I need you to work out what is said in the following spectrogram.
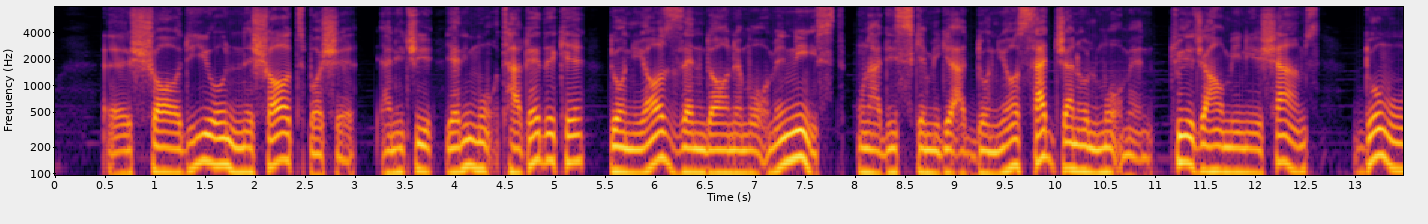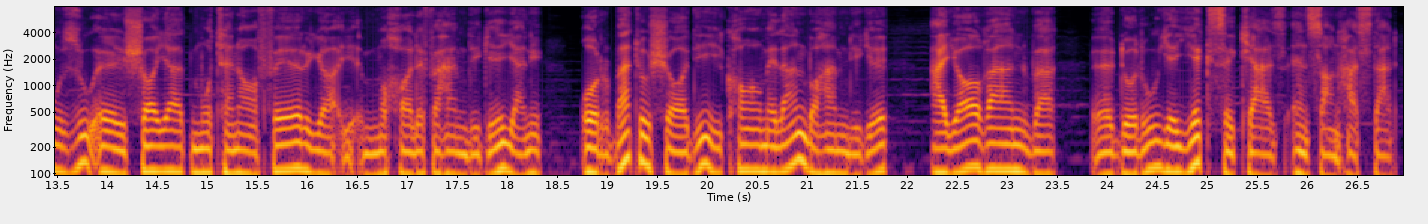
شادی و نشاط باشه. یعنی چی؟ یعنی معتقده که دنیا زندان مؤمن نیست. اون حدیث که میگه از دنیا سجن المؤمن. توی جهامینی شمس دو موضوع شاید متنافر یا مخالف همدیگه یعنی قربت و شادی کاملا با همدیگه عیاقن و دروی یک سکه از انسان هستند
